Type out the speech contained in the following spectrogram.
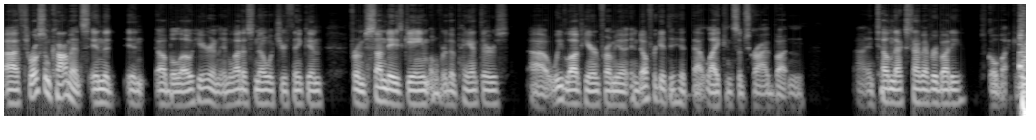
Uh, throw some comments in the in uh, below here and, and, let us know what you're thinking from Sunday's game over the Panthers. Uh, we love hearing from you, and don't forget to hit that like and subscribe button. Uh, until next time, everybody, let's go Vikings.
